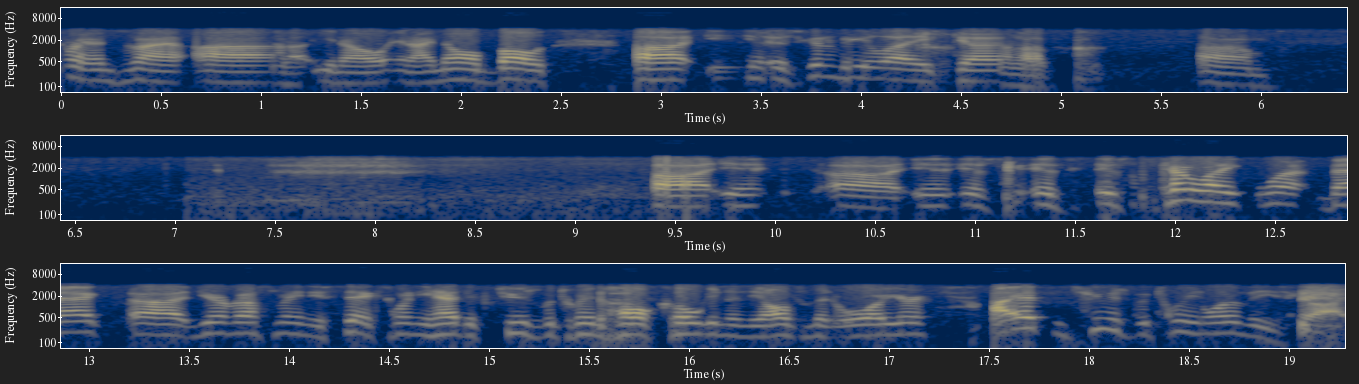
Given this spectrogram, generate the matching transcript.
friends, and I, uh, you know, and I know them both. Uh, it's going to be like, uh, um, uh, it, uh, it, it's it's it's kind of like what back uh, during WrestleMania six when you had to choose between Hulk Hogan and the Ultimate Warrior. I had to choose between one of these guys.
